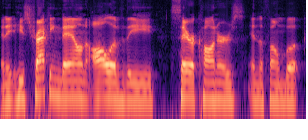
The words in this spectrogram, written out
and he, he's tracking down all of the Sarah Connors in the phone book,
